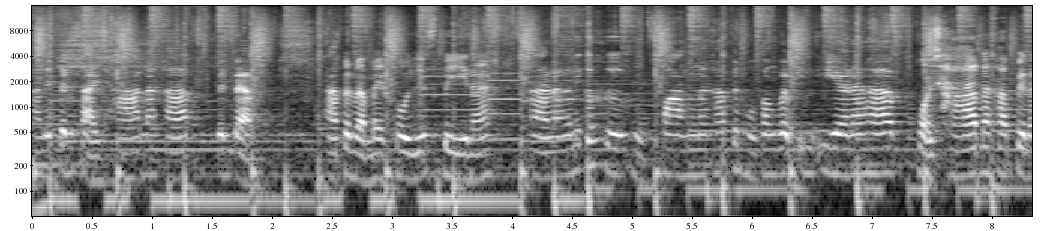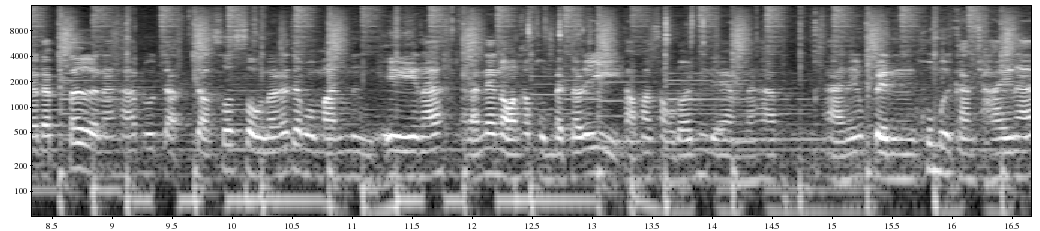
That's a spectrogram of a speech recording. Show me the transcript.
อันนี้เป็นสายชาร์จนะครับ เป็นแบบอ่าเป็นแบบไมโคร USB นะอ่าแล้วนนี้ก็คือหูฟังนะครับ เป็นหูฟังแบบอินเอียร์นะครับ หัวชาร์จนะครับ เป็นอะแดปเตอร์นะครับ ดูจากจากโซ่ทรงแล้วน่าจะประมาณ 1A นะอันนั้นแน่นอนครับผมแบตเตอรี่ 3,200มิลลิแอมป์นะครับ อ่านี่เป็นคู่มือการใช้นะ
